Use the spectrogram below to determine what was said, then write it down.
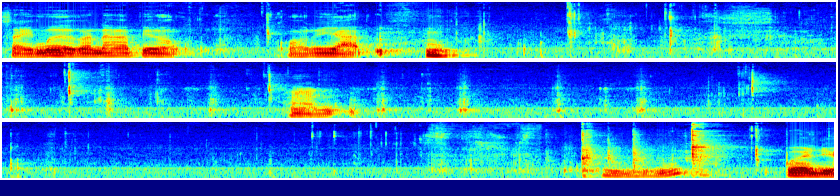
ใส่เมื่อก่อนนะครับพี่น้อง ขออนุญาตหันเปื่อยดี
